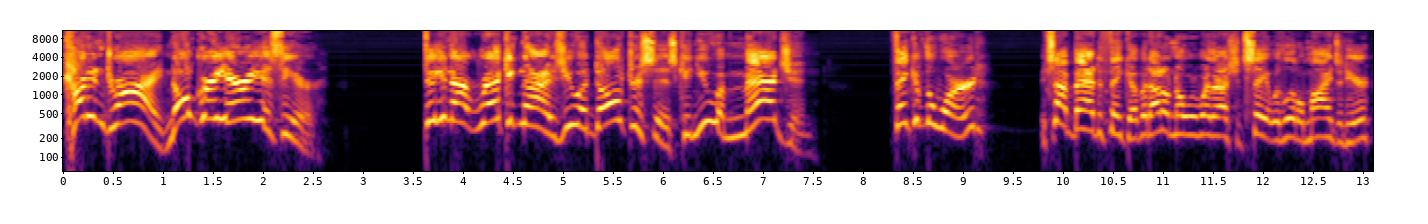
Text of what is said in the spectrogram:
cut and dry, no gray areas here. Do you not recognize, you adulteresses? Can you imagine? Think of the word. It's not bad to think of it. I don't know whether I should say it with little minds in here.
